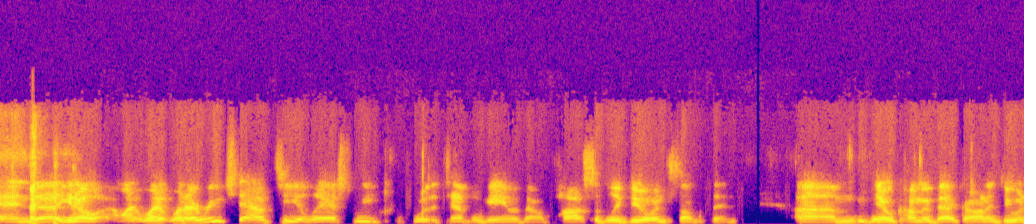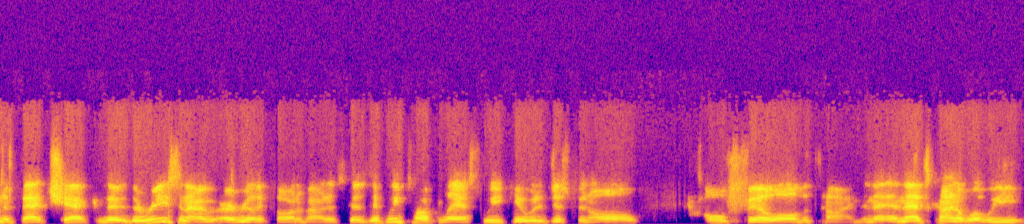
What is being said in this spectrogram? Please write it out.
And uh, you know, when, when, when I reached out to you last week before the Temple game about possibly doing something, um, you know, coming back on and doing a bet check. The, the reason I, I really thought about it is because if we talked last week, it would have just been all, all Phil all the time. And, and that's kind of what we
